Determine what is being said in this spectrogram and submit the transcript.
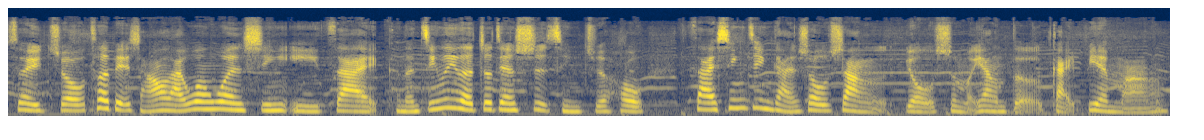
所以就特别想要来问问心仪，在可能经历了这件事情之后，在心境感受上有什么样的改变吗？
